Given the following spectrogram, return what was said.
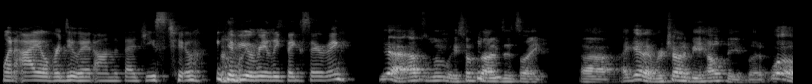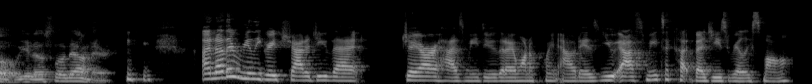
when I overdo it on the veggies too, give you a really big serving. Yeah, absolutely. Sometimes it's like, uh, I get it, we're trying to be healthy, but whoa, you know, slow down there. Another really great strategy that JR has me do that I want to point out is you asked me to cut veggies really small.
